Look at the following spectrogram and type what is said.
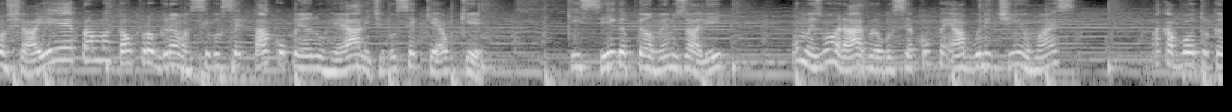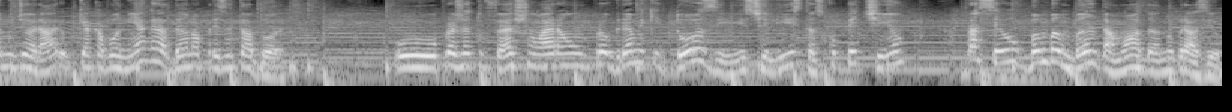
Poxa, aí é para matar o programa. Se você tá acompanhando o reality, você quer o quê? Que siga pelo menos ali o mesmo horário para você acompanhar bonitinho, mas acabou trocando de horário porque acabou nem agradando a apresentadora. O Projeto Fashion era um programa que 12 estilistas competiam para ser o bambambam bam, bam da moda no Brasil.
